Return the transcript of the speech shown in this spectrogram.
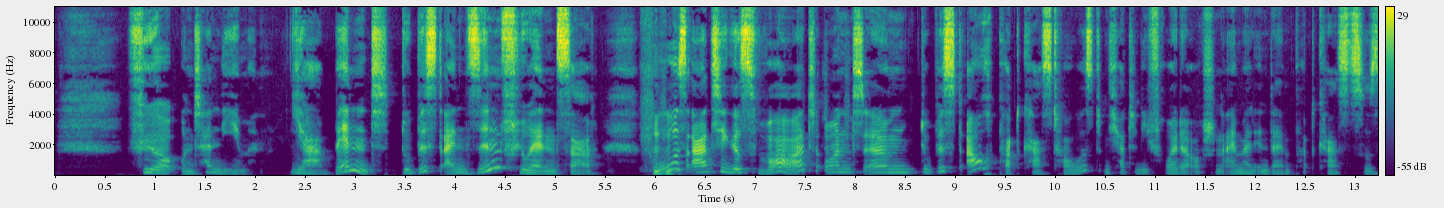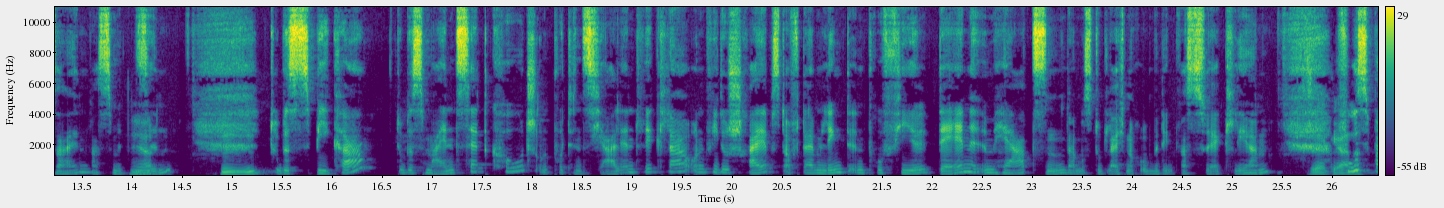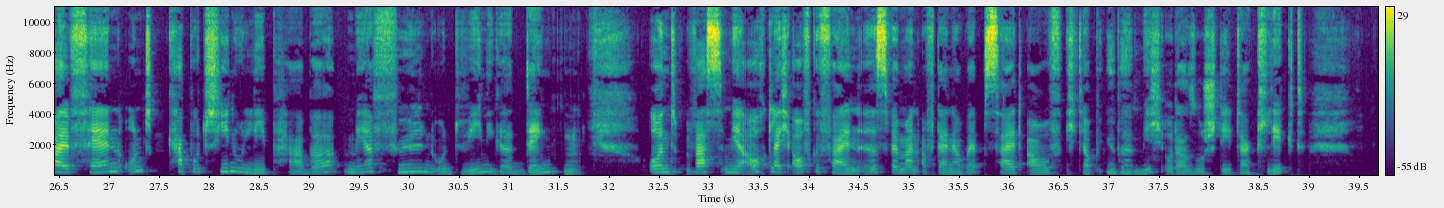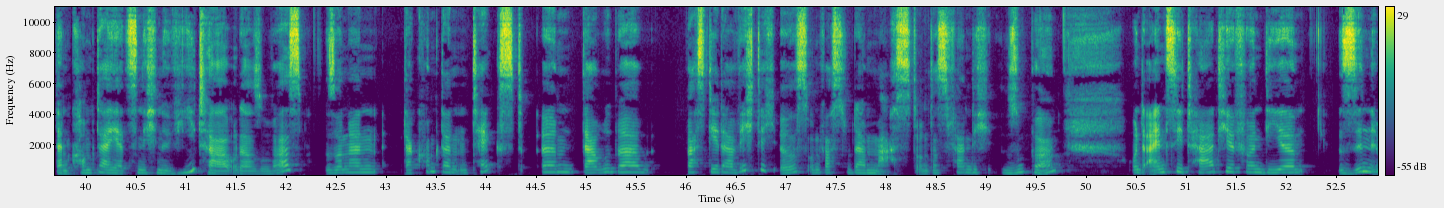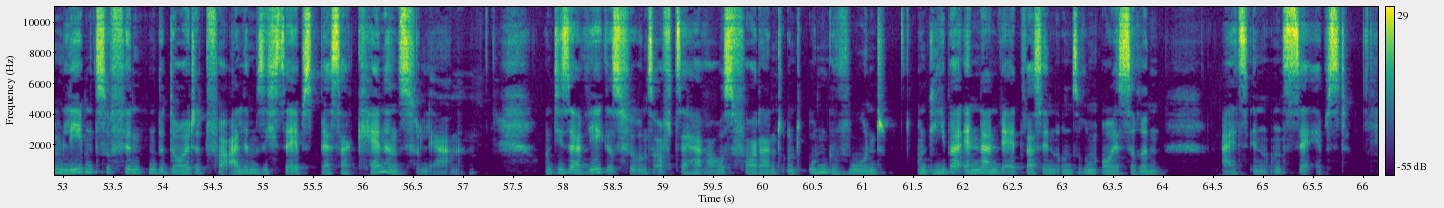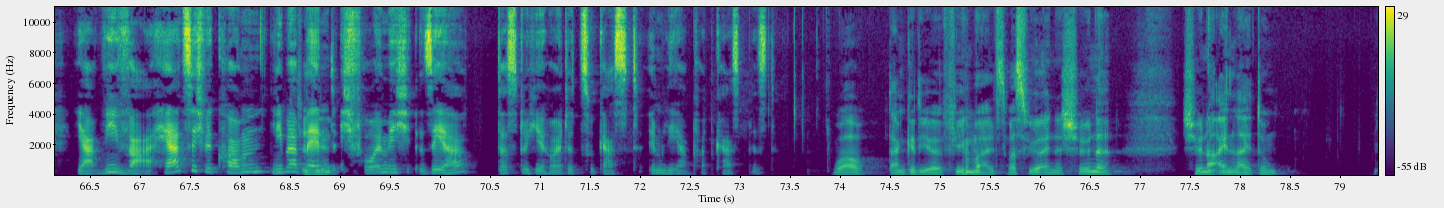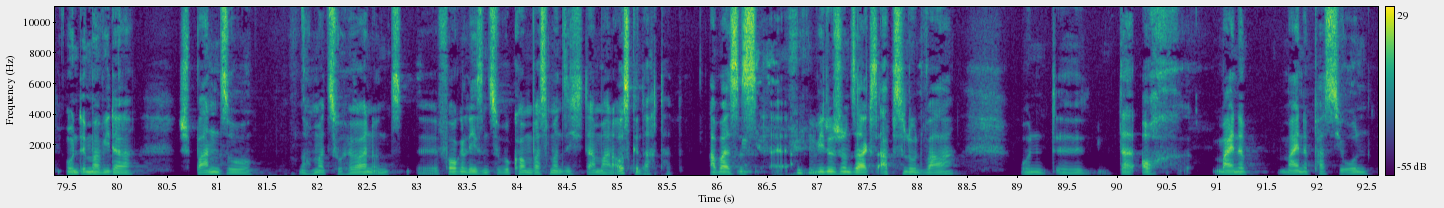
für Unternehmen. Ja, Bent, du bist ein Sinfluencer. Großartiges Wort und ähm, du bist auch Podcast-Host. Und ich hatte die Freude, auch schon einmal in deinem Podcast zu sein, was mit ja. Sinn. Mhm. Du bist Speaker, Du bist Mindset-Coach und Potenzialentwickler und wie du schreibst auf deinem LinkedIn-Profil, Däne im Herzen, da musst du gleich noch unbedingt was zu erklären. Sehr gerne. Fußballfan und Cappuccino-Liebhaber, mehr fühlen und weniger denken. Und was mir auch gleich aufgefallen ist, wenn man auf deiner Website auf, ich glaube, über mich oder so steht da, klickt, dann kommt da jetzt nicht eine Vita oder sowas, sondern da kommt dann ein Text ähm, darüber, was dir da wichtig ist und was du da machst. Und das fand ich super. Und ein Zitat hier von dir, Sinn im Leben zu finden bedeutet vor allem, sich selbst besser kennenzulernen. Und dieser Weg ist für uns oft sehr herausfordernd und ungewohnt. Und lieber ändern wir etwas in unserem Äußeren als in uns selbst. Ja, wie war? Herzlich willkommen, lieber mhm. Bent. Ich freue mich sehr, dass du hier heute zu Gast im Lea-Podcast bist. Wow, danke dir vielmals. Was für eine schöne, schöne Einleitung. Und immer wieder spannend, so nochmal zu hören und äh, vorgelesen zu bekommen, was man sich da mal ausgedacht hat. Aber es ist, äh, wie du schon sagst, absolut wahr. Und äh, da auch meine, meine Passion,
